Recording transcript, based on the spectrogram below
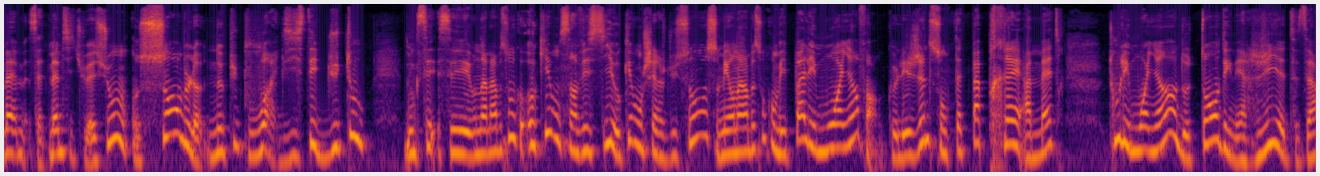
même, cette même situation semble ne plus pouvoir exister du tout. Donc c'est, on a l'impression que, ok, on s'investit, ok, on cherche du sens, mais on a l'impression qu'on met pas les moyens, enfin, que les jeunes sont peut-être pas prêts à mettre tous les moyens de temps, d'énergie, etc.,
